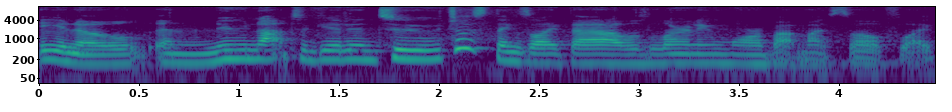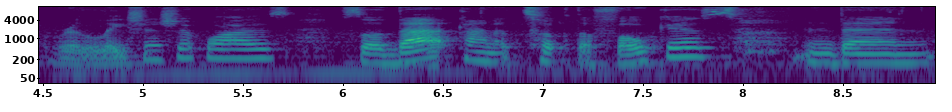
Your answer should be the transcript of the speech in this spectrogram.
you know, and knew not to get into, just things like that. I was learning more about myself, like relationship wise. So that kind of took the focus. And then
